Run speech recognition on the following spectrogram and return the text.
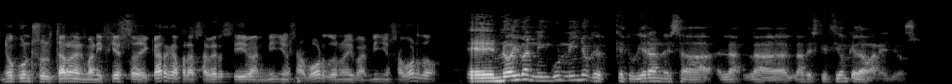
¿Y no consultaron el manifiesto de carga para saber si iban niños a bordo o no iban niños a bordo? Eh, no iban ningún niño que, tuvieran esa, la, descripción que daban ellos.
